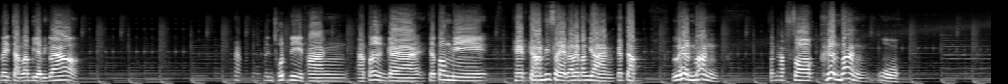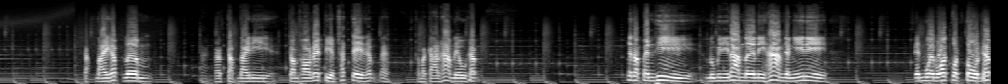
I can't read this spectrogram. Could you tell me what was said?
ได้จัดระเบียบอีกแล้ว เป็นชุดนี่ทางอาเติงแกจะต้องมีเหตุการณ์พิเศษอะไรบางอย่าง กระจับเลื่อนบ้าง สนับศอกเคลื่อนบ้าง โอ้จับในครับเริ่มจับในนี่จอมทองได้เปรียบชัดเจนครับกรรมการห้ามเร็วครับก็จะเป็นที่ลูมินีรามเนินนี่ห้ามอย่างนี้นี่ เป็นมวยบอกว่ากดตูดครับ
